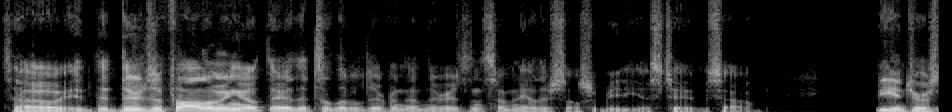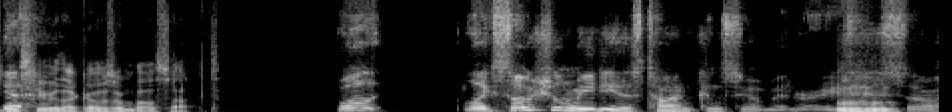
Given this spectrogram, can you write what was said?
So it, there's a following out there that's a little different than there is in some of the other social medias too. So be interesting Yeah. to see where that goes on both sides. Well, like social media is time consuming, right? Mhm. So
